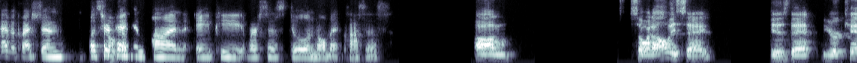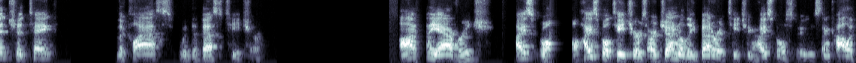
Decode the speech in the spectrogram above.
I have a question. What's your okay. opinion on AP versus dual enrollment classes? Um, so what I always say is that your kid should take the class with the best teacher. On the average, high school, high school teachers are generally better at teaching high school students than college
